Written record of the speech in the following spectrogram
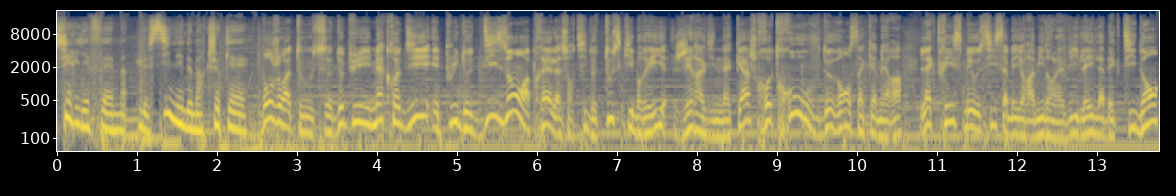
Chérie FM, le ciné de Marc Choquet. Bonjour à tous. Depuis mercredi et plus de dix ans après la sortie de Tout ce qui brille, Géraldine Nakache retrouve devant sa caméra l'actrice mais aussi sa meilleure amie dans la vie, Leila Bekti dans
